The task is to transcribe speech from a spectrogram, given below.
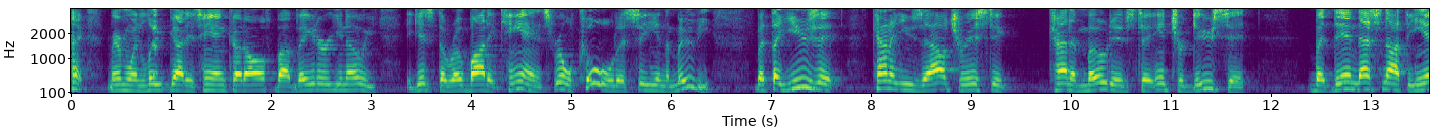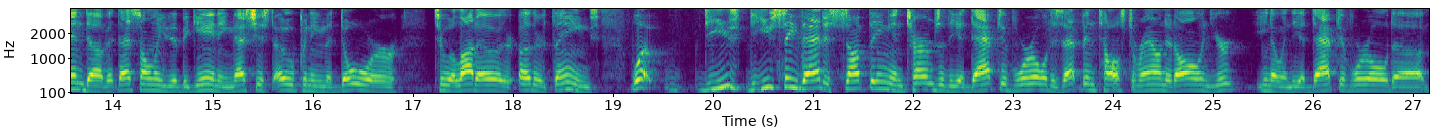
Remember when Luke got his hand cut off by Vader? You know, he, he gets the robotic hand. It's real cool to see in the movie, but they use it, kind of use altruistic kind of motives to introduce it. But then that's not the end of it. That's only the beginning. That's just opening the door to a lot of other other things. What do you do you see that as something in terms of the adaptive world? Has that been tossed around at all in your you know in the adaptive world? Uh,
